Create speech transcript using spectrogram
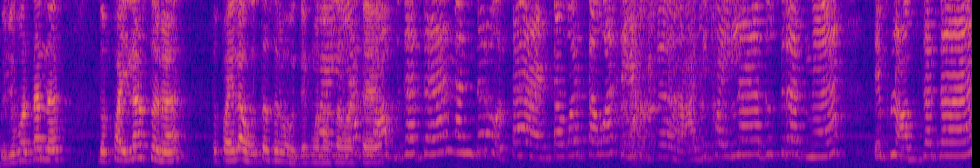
म्हणजे बोलतात ना तो पहिला असतो ना तो पहिला होत असेल बहुतेक मला असं वाटतंय. नंतर होता. तवा तवा सेट होत. आधी पहिला दुसऱ्यात ना ते फ्लॉप जातात.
